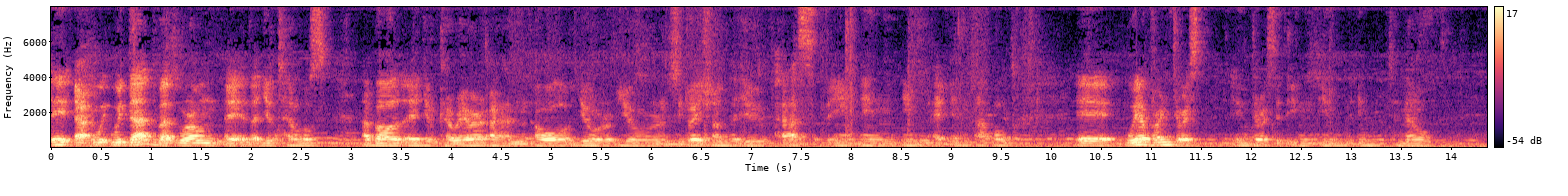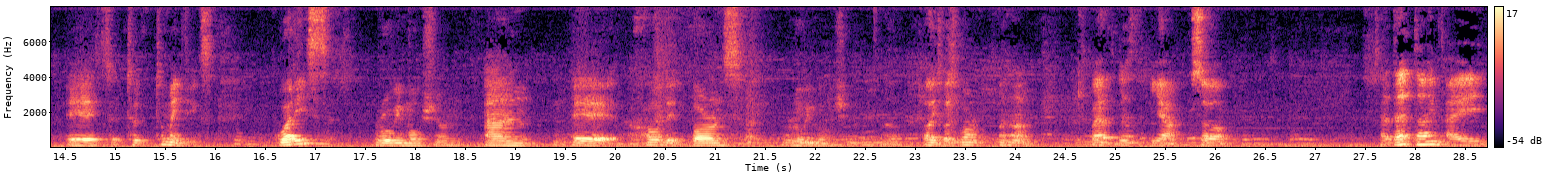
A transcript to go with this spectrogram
uh, with, with that background uh, that you tell us about uh, your career and all your your situation that you passed in in, in, in Apple, we are very interest, interested in, in, in to know uh, two, two main things. What is Ruby Motion and uh, how it burns Ruby Motion? Oh, it was born. Uh-huh. Well, the, yeah. So at that time, I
